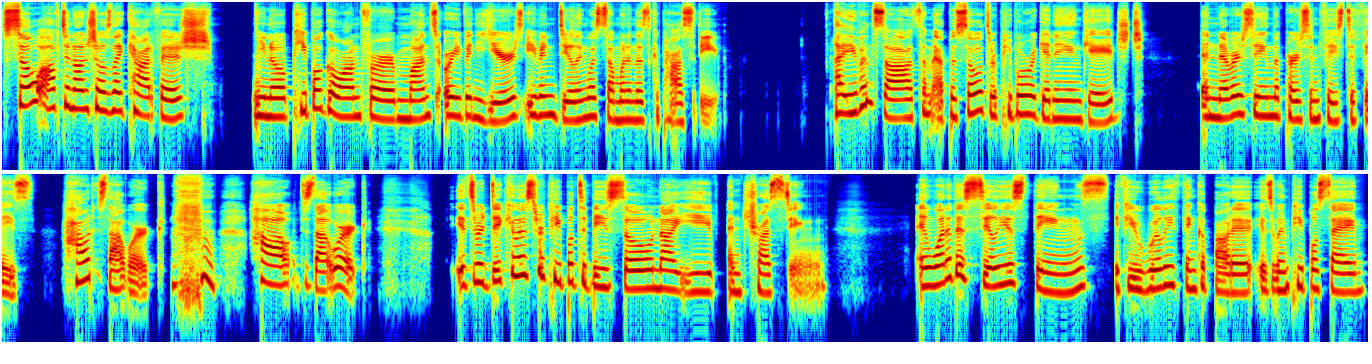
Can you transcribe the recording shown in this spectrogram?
So often on shows like Catfish, you know, people go on for months or even years, even dealing with someone in this capacity. I even saw some episodes where people were getting engaged and never seeing the person face to face. How does that work? How does that work? It's ridiculous for people to be so naive and trusting. And one of the silliest things, if you really think about it, is when people say,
